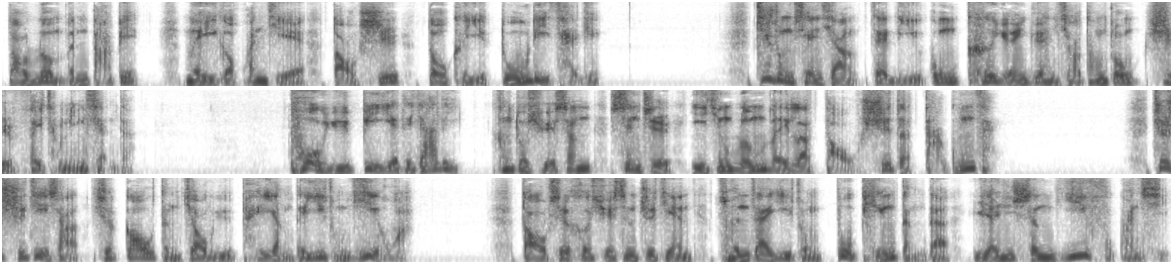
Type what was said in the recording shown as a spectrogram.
到论文答辩，每一个环节导师都可以独立裁定。这种现象在理工科研院校当中是非常明显的。迫于毕业的压力，很多学生甚至已经沦为了导师的打工仔。这实际上是高等教育培养的一种异化，导师和学生之间存在一种不平等的人生依附关系。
